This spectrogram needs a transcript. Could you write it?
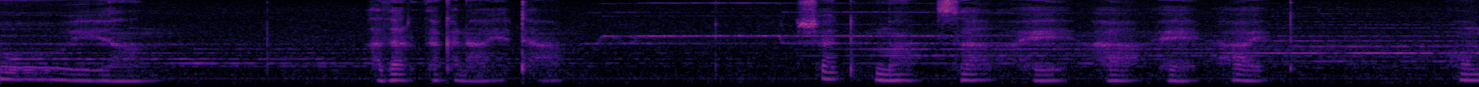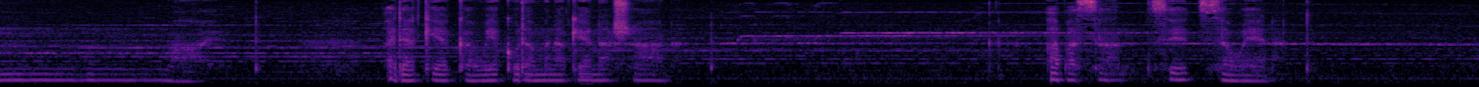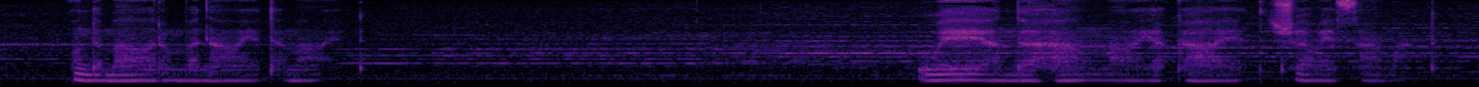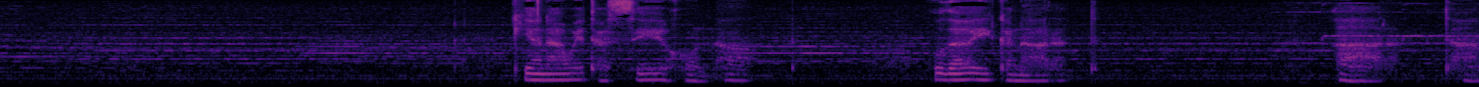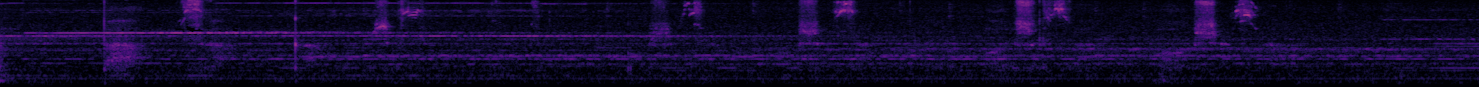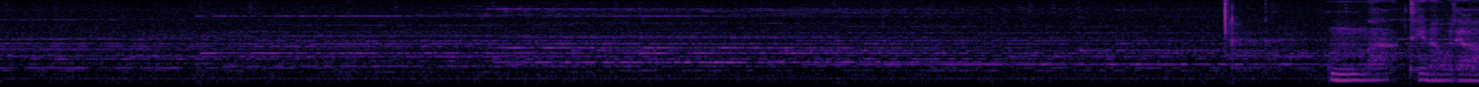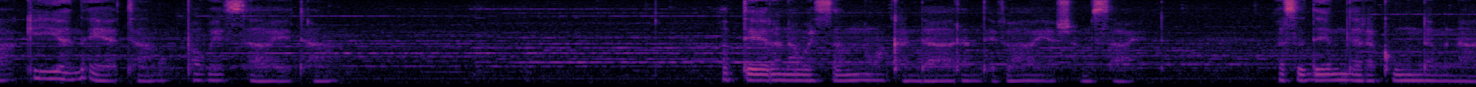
Oyan Adarthakanayata Shadma Sa He Ha He Hait Om Mait Adakia Kawekura Manakia Nashanat Abasan Sit Sawenat Undamaram Vanayatamayat We Andahamayakayat Shawe Samat Kianaweta Sihunat Udai Kanarat Tina wada kian etam pawesaitam. Abdera nawesam wakandaran devaya shamsait. Asadim darakunda manayatam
